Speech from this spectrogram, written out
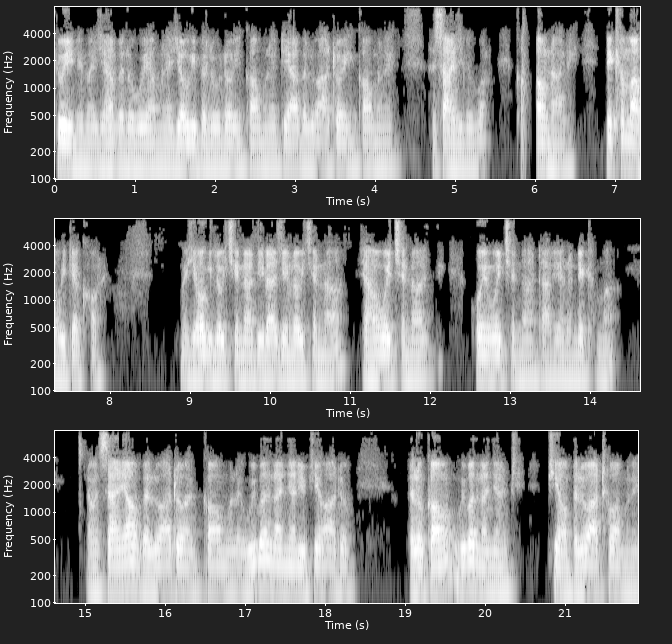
တွေးနေမယ်ရဟဘယ်လိုဝေရမလဲယောဂီဘယ်လိုလုပ်ရင်ကောင်းမလဲတရားဘယ်လိုအားထုတ်ရင်ကောင်းမလဲအစာကြီးလို့ပေါ့ကောင်းတာလေးနိခမဝိတက်ခေါ်တယ်ယောဂီလုပ်ချင်တာသီလရှင်လုပ်ချင်တာရဟဝိချင်တာကိုယ်ဝိချင်တာဒါတွေကတော့နိခမ တော့ဇာရောက်ဘယ်လိုအထောက်ကောင်းမလဲဝိပဿနာဉာဏ်ကြီးဖြစ်အောင်အထောက်ဘယ်လိုကောင်းဝိပဿနာဉာဏ်ဖြစ်အောင်ဘယ်လိုအထောက်ရမလဲ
